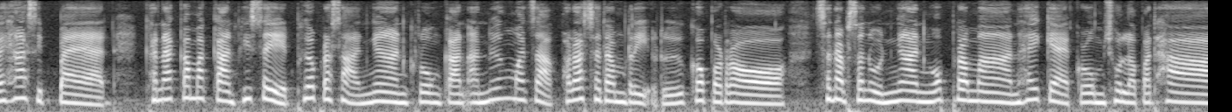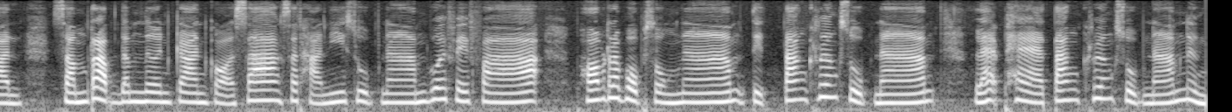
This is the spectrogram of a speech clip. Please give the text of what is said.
2558 คณะกรรมการพิเศษเพื่อประสานงานโครงการอันเนื่องมาจากพระราชดำริหรือกปรสนับสนุนงานงบประมาณให้แก่กรมชลประทานสำหรับดำเนินการก่อสร้างสถานีีสูบน้ำด้วยไฟฟ้า พร้อมระบบส่งน้ำติดตั้งเครื่องสูบน้ำและแพรตั้งเครื่องสูบน้ำหนึ่ง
